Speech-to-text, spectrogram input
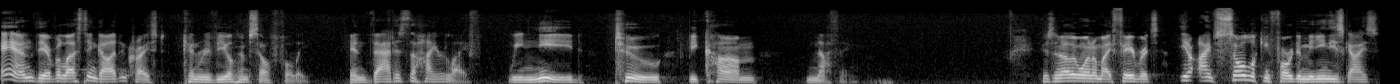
And the everlasting God in Christ can reveal himself fully. And that is the higher life. We need to become nothing. Here's another one of my favorites. You know, I'm so looking forward to meeting these guys.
